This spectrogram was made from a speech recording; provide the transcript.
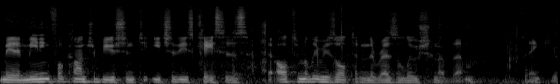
made a meaningful contribution to each of these cases that ultimately resulted in the resolution of them. Thank you.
